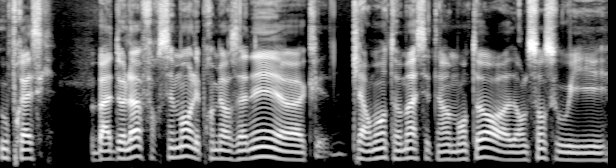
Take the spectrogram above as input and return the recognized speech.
Ou presque. Bah de là, forcément, les premières années, euh, cl- clairement, Thomas, c'était un mentor euh, dans le sens où il,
